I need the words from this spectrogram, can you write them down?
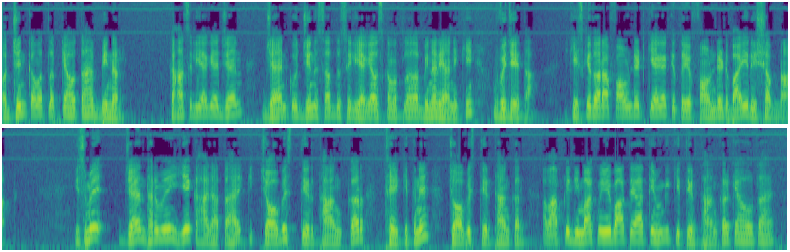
और जिन का मतलब क्या होता है? बिनर। कहाँ से लिया गया जैन? जैन को जिन शब्द से लिया गया, उसका मतलब बिनर, यानी कि विजेता। किसके द्वारा फाउंडेड किया गया? कि तो ये फाउंडेड बाई ऋषभनाथ। इसमें जैन धर्म में ये कहा जाता है कि 24 तीर्थांकर थे। कितने? 24 तीर्थांकर। अब आपके दिमाग में ये बातें आती होंगी कि तीर्थांकर क्या होता है?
